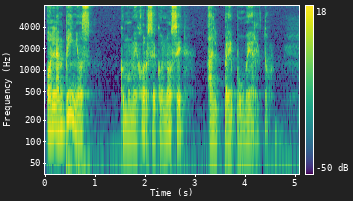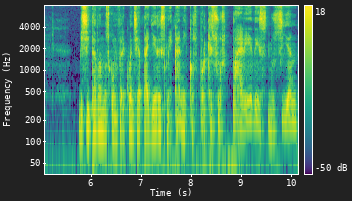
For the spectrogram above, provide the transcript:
o lampiños, como mejor se conoce, al prepuberto. Visitábamos con frecuencia talleres mecánicos porque sus paredes lucían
